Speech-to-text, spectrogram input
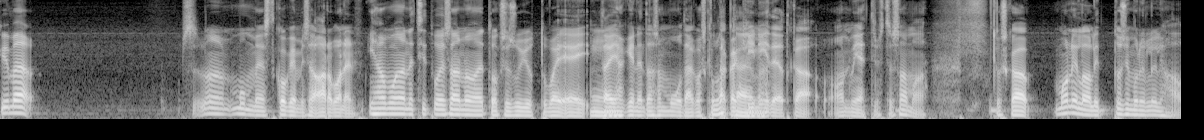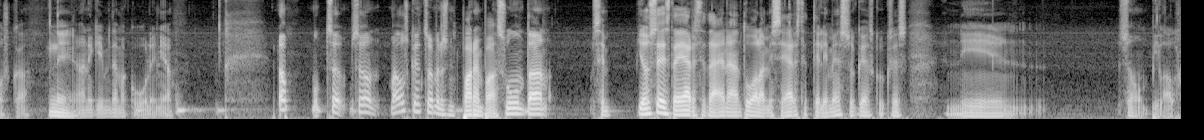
kyllä mä se on mun mielestä kokemisen arvoinen. Ihan vaan, että sit voi sanoa, että onko se sun juttu vai ei. Mm. Tai ihan kenen tahansa muuta, koska Tulla kaikki niitä, jotka on miettinyt sitä samaa. Koska monilla oli, tosi monilla oli hauskaa. Niin. ainakin mitä mä kuulin. Ja... No, mutta se, se on, mä uskon, että se on menossa nyt parempaan suuntaan. Sen, jos ei sitä järjestetä enää tuolla, missä järjestettiin, eli messukeskuksessa, niin se on pilalla.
